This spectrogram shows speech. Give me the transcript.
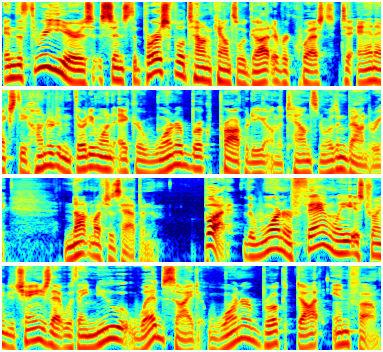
in the three years since the Purcellville Town Council got a request to annex the 131 acre Warner Brook property on the town's northern boundary, not much has happened. But the Warner family is trying to change that with a new website, warnerbrook.info.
